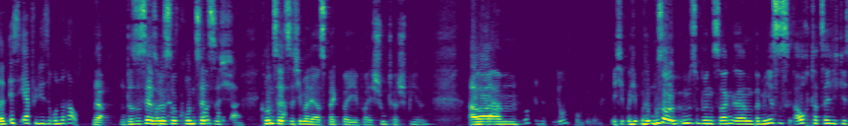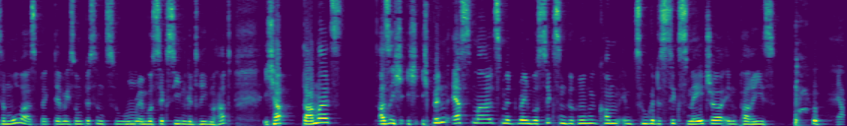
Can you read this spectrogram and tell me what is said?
Dann ist er für diese Runde raus. Ja, und das ist ja sowieso grundsätzlich, grundsätzlich ja. immer der Aspekt bei, bei Shooter-Spielen. Aber, ja, ähm, Diskussionspunkt übrigens. Ich, ich muss, auch, muss übrigens sagen, ähm, bei mir ist es auch tatsächlich dieser MOBA-Aspekt, der mich so ein bisschen zu mhm. Rainbow Six Siege getrieben hat. Ich habe damals also ich, ich, ich bin erstmals mit Rainbow Six in Berührung gekommen im Zuge des Six Major in Paris. Ja.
